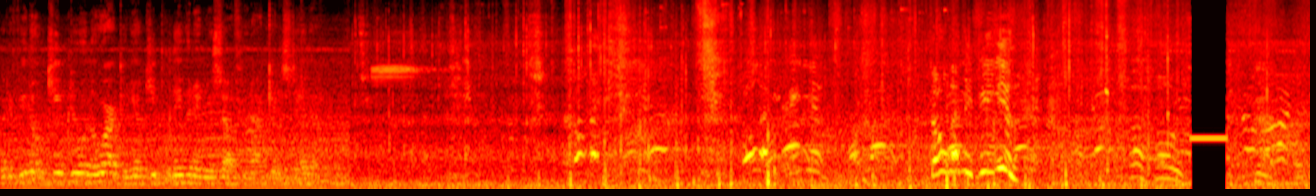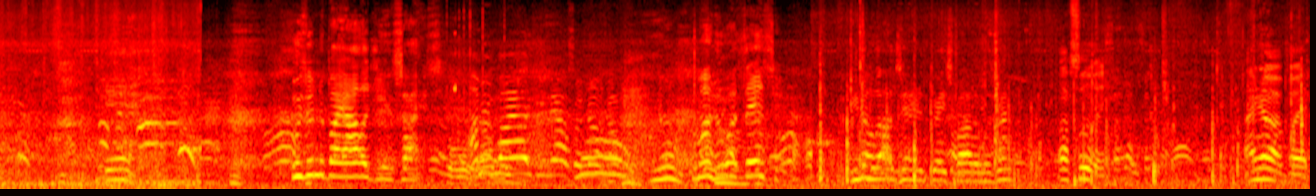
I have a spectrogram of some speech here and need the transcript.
but if you don't keep doing the work and you don't keep believing in yourself, you're not going to stay there. Don't let me beat you. Oh, yeah. Who's into biology and science? I'm in biology now, so no, no. No. Come on, who wants to answer? You know who Alexander the Great's father was, right? Absolutely. I know it, but.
